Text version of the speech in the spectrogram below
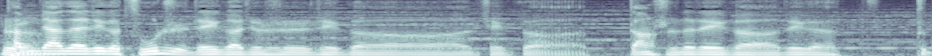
他们家在这个阻止这个就是这个这个当时的这个这个德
